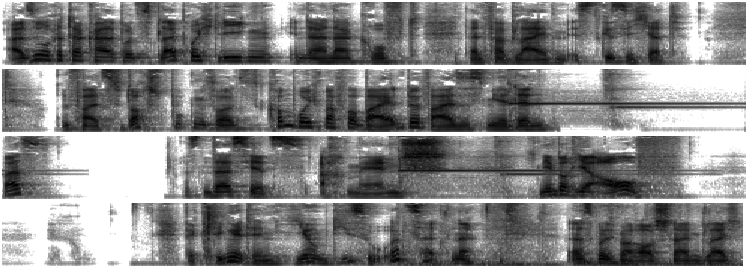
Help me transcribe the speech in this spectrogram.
Also, Ritter Kalbutz, bleib ruhig liegen in deiner Gruft, dein Verbleiben ist gesichert. Und falls du doch spuken sollst, komm ruhig mal vorbei und beweise es mir, denn... Was? Was ist denn das jetzt? Ach Mensch, ich nehme doch hier auf. Wer klingelt denn hier um diese Uhrzeit? Ne, das muss ich mal rausschneiden gleich.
